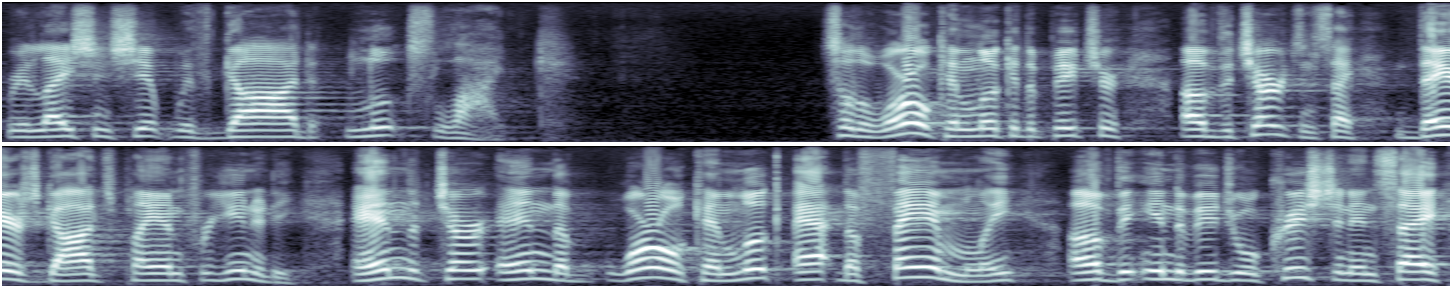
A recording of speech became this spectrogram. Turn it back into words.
relationship with God looks like. So the world can look at the picture of the church and say, there's God's plan for unity. And the church and the world can look at the family of the individual Christian and say,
